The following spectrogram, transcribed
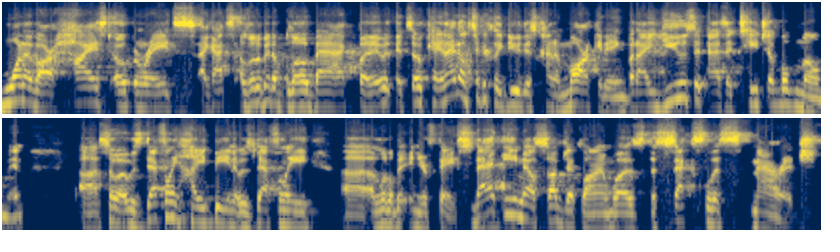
one of our highest open rates. I got a little bit of blowback, but it, it's okay. And I don't typically do this kind of marketing, but I use it as a teachable moment. Uh, so it was definitely hypey and it was definitely uh, a little bit in your face. That email subject line was the sexless marriage.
